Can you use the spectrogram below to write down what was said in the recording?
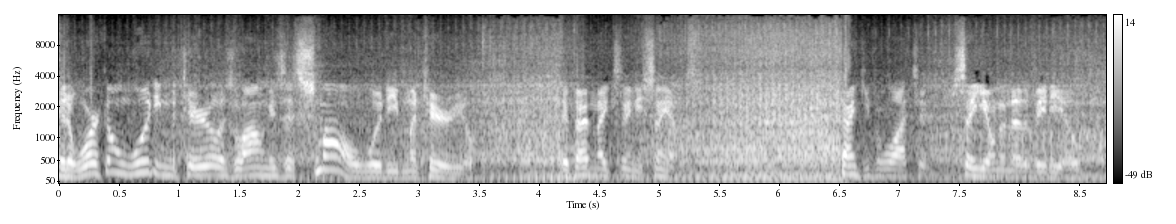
It'll work on woody material as long as it's small woody material, if that makes any sense. Thank you for watching. See you on another video.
